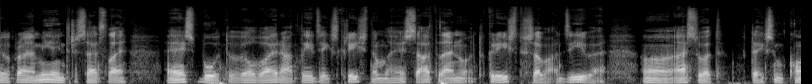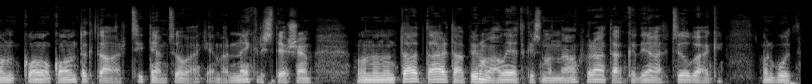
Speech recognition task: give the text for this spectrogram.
joprojām ieinteresēts, lai es būtu vēl vairāk līdzīgs Kristum, lai es atainotu Kristu savā dzīvē, esot teiksim, kon, kon, kontaktā ar citiem cilvēkiem, ar nekristiešiem. Un, un, un tā, tā ir tā pirmā lieta, kas man nāk prātā, kad jā, cilvēki varbūt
